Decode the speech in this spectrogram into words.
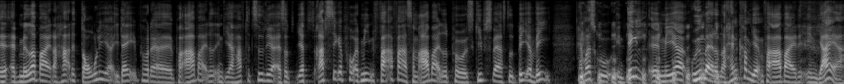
at medarbejdere har det dårligere i dag på, der, på arbejdet, end de har haft det tidligere? Altså jeg er ret sikker på, at min farfar, som arbejdede på skibsværftet B&V, han var sgu en del øh, mere udmattet, når han kom hjem fra arbejde, end jeg er.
